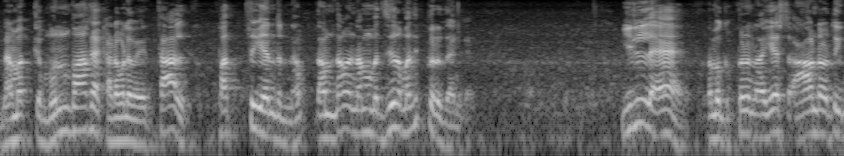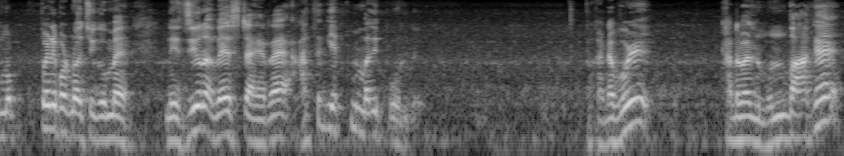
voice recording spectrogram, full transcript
நமக்கு முன்பாக கடவுளை வைத்தால் பத்து என்று நம் நம் தான் நம்ம ஜீரோ மதிப்பு அங்கே. இல்லை நமக்கு பின்ன நான் ஏஸ் ஆண்டவத்துக்கு பின்னாடி போட்டு வச்சுக்கோமே நீ ஜீரோ வேஸ்ட் ஆகிடுற அதுக்கு எத்தனை மதிப்பு உண்டு? இப்போ கடவுள் கடவுளின் முன்பாக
